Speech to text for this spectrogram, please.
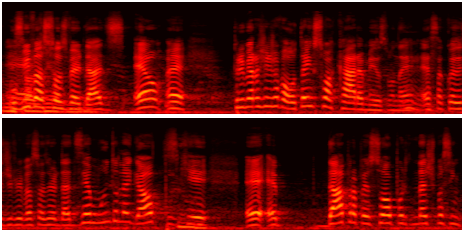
Mensagem Viva as é Suas linda. Verdades é, é- Primeiro a gente já falou, tem sua cara mesmo, Hum. né? Essa coisa de Viva as Suas Verdades. E é muito legal, porque é, é- dá pra pessoa a oportunidade, tipo assim,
